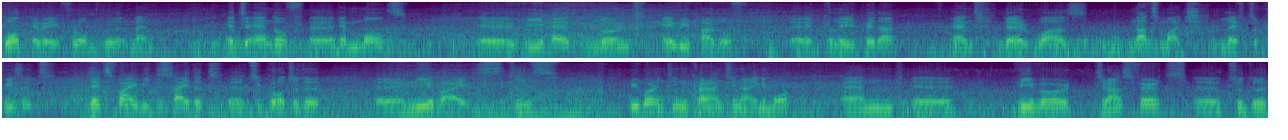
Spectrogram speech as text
walked away from the man. At the end of uh, a month uh, we had learned every part of uh, and there was not much left to visit. That's why we decided uh, to go to the uh, nearby cities. We weren't in quarantine anymore and uh, we were transferred uh, to the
